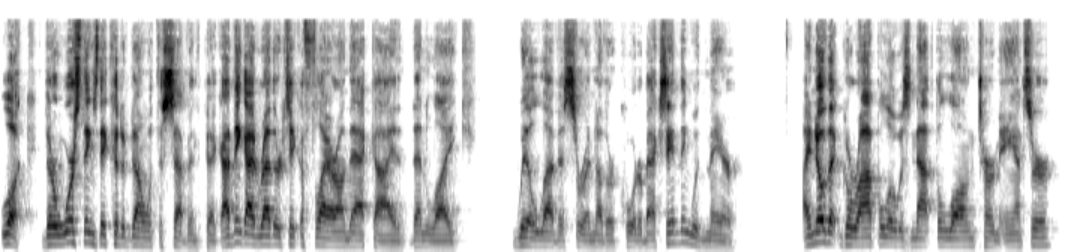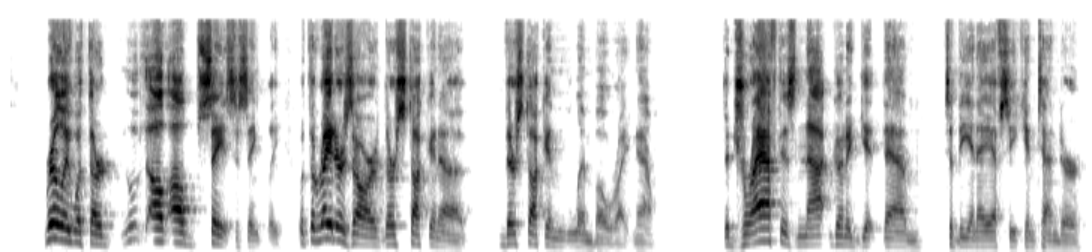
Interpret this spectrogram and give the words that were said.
look, there are worse things they could have done with the seventh pick. I think I'd rather take a flyer on that guy than like Will Levis or another quarterback. Same thing with Mayer. I know that Garoppolo is not the long term answer. Really, what they're I'll, I'll say it succinctly. What the Raiders are, they're stuck in a they're stuck in limbo right now. The draft is not going to get them to be an AFC contender,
